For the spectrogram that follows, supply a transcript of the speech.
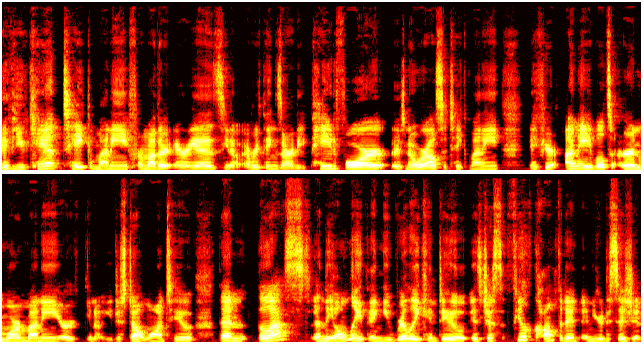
if you can't take money from other areas, you know, everything's already paid for, there's nowhere else to take money. If you're unable to earn more money or, you know, you just don't want to, then the last and the only thing you really can do is just feel confident in your decision.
